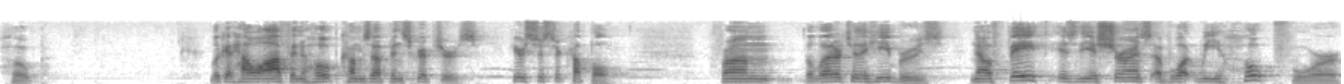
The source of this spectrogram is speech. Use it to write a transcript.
Hope. Look at how often hope comes up in scriptures. Here's just a couple. From the letter to the Hebrews Now, faith is the assurance of what we hope for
